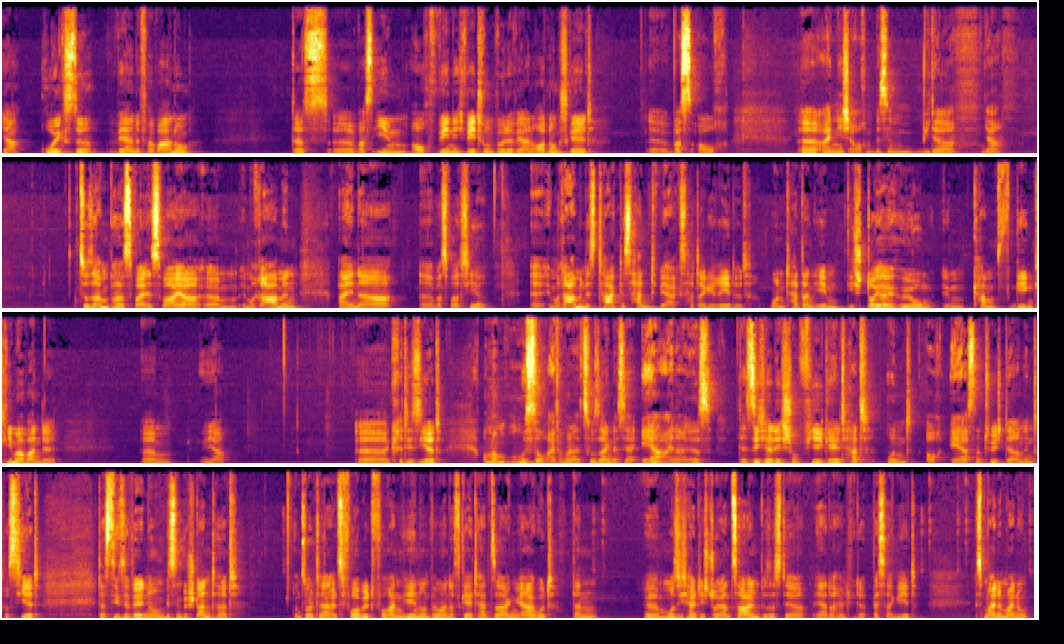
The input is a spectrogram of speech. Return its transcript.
ja, ruhigste, wäre eine Verwarnung. Das, äh, was ihm auch wenig wehtun würde, wäre ein Ordnungsgeld, äh, was auch äh, eigentlich auch ein bisschen wieder, ja, zusammenpasst, weil es war ja ähm, im Rahmen einer, äh, was war es hier? Äh, Im Rahmen des Tag des Handwerks hat er geredet und hat dann eben die Steuererhöhung im Kampf gegen Klimawandel ähm, ja, äh, kritisiert. Und man muss doch einfach mal dazu sagen, dass ja er einer ist, der sicherlich schon viel Geld hat und auch er ist natürlich daran interessiert, dass diese Welt noch ein bisschen Bestand hat und sollte als Vorbild vorangehen und wenn man das Geld hat, sagen, ja gut, dann äh, muss ich halt die Steuern zahlen, bis es der Erde halt wieder besser geht. Ist meine Meinung.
